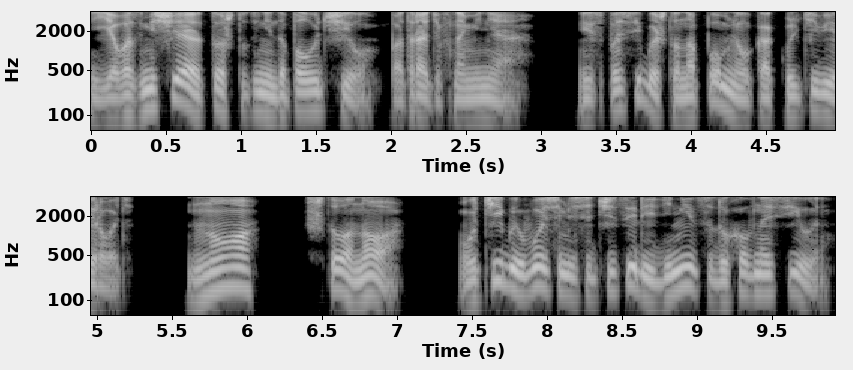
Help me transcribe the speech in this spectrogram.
«Я возмещаю то, что ты недополучил, потратив на меня. И спасибо, что напомнил, как культивировать. Но...» «Что но?» У Тибы 84 единицы духовной силы,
